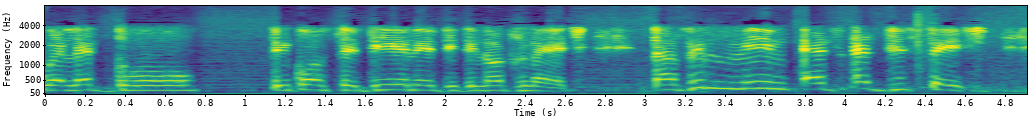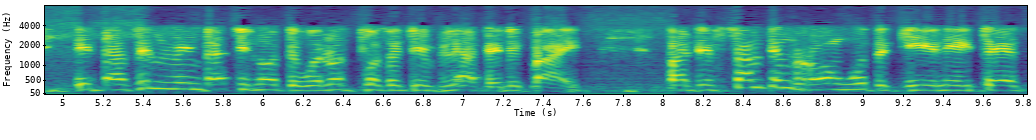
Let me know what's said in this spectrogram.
were let go because the DNA did not match. Doesn't mean at, at this stage, it doesn't mean that, you know, they were not positively identified. But there's something wrong with the DNA test,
